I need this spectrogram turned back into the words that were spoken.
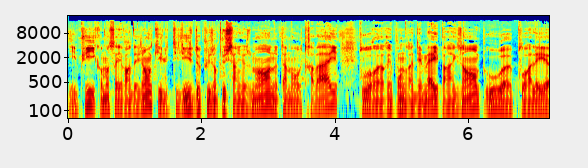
Et puis, il commence à y avoir des gens qui l'utilisent de plus en plus sérieusement, notamment au travail, pour répondre à des mails, par exemple, ou pour aller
